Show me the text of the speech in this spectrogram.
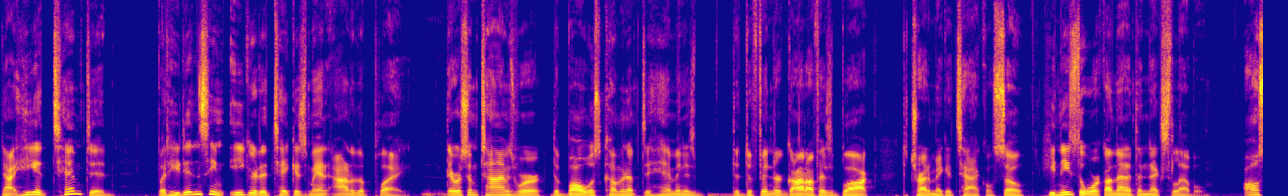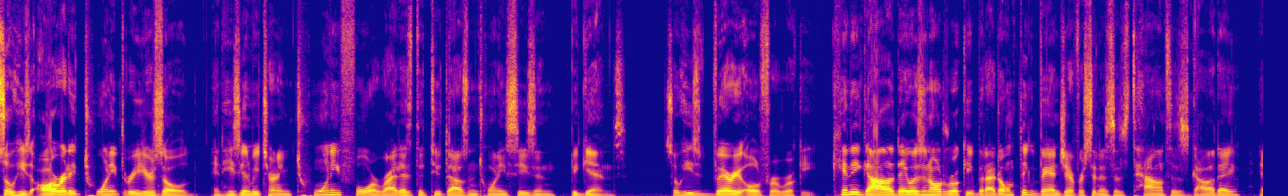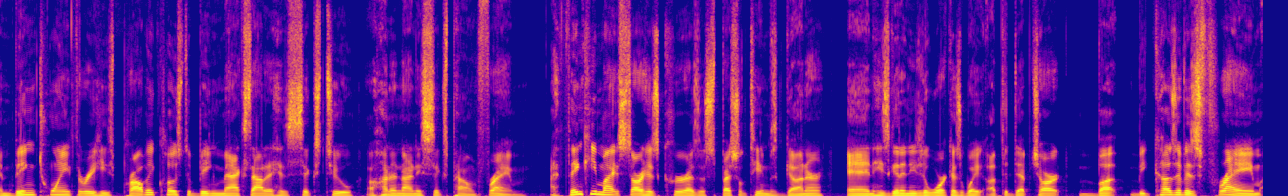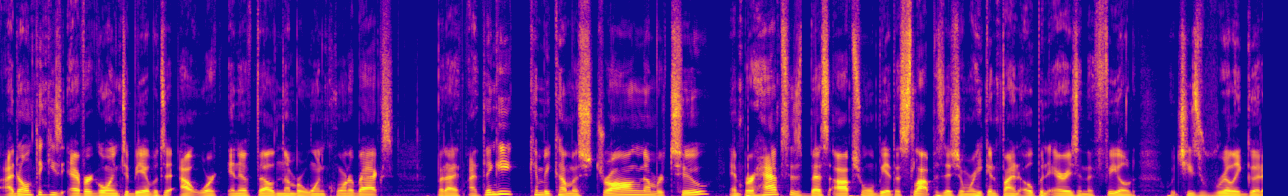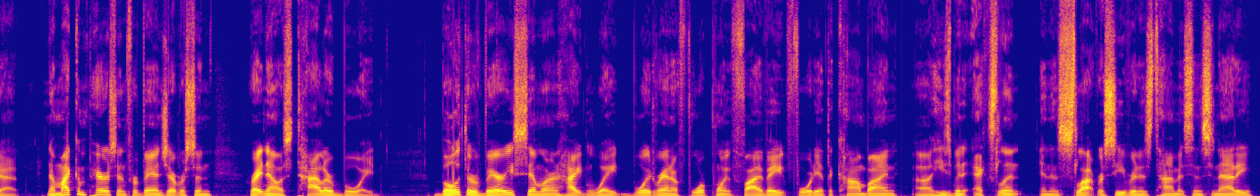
Now, he attempted, but he didn't seem eager to take his man out of the play. There were some times where the ball was coming up to him and his the defender got off his block to try to make a tackle. So, he needs to work on that at the next level. Also, he's already 23 years old and he's going to be turning 24 right as the 2020 season begins. So he's very old for a rookie. Kenny Golladay was an old rookie, but I don't think Van Jefferson is as talented as Golladay. And being 23, he's probably close to being maxed out at his 6'2, 196 pound frame. I think he might start his career as a special teams gunner and he's going to need to work his way up the depth chart. But because of his frame, I don't think he's ever going to be able to outwork NFL number one cornerbacks but I, I think he can become a strong number two, and perhaps his best option will be at the slot position where he can find open areas in the field, which he's really good at. Now, my comparison for Van Jefferson right now is Tyler Boyd. Both are very similar in height and weight. Boyd ran a 4.58 40 at the combine. Uh, he's been excellent in the slot receiver in his time at Cincinnati.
